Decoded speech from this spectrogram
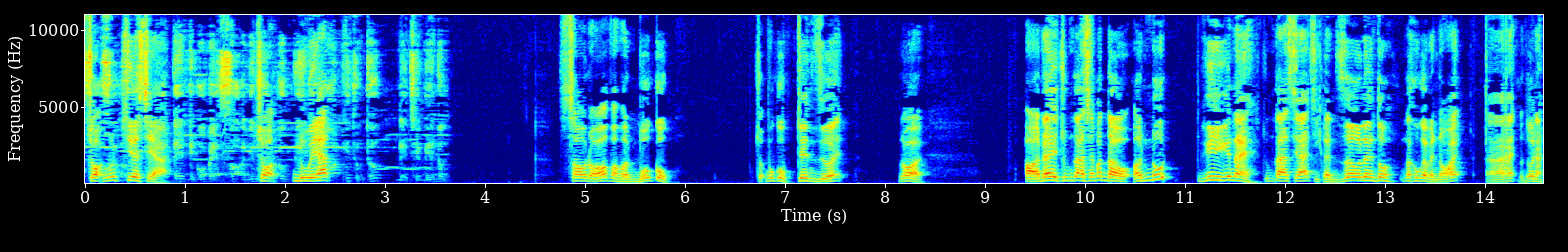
Chọn nút chia sẻ. Chọn duet sau đó vào phần bố cục, chọn bố cục trên dưới. Rồi, ở đây chúng ta sẽ bắt đầu ấn nút ghi cái này. Chúng ta sẽ chỉ cần dơ lên thôi, nó không cần phải nói. Đấy tôi này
